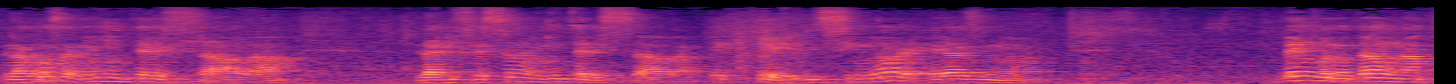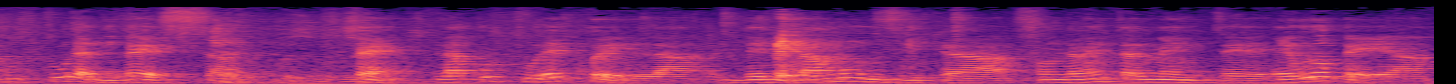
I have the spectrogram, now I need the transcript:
la cosa che mi interessava, la riflessione che mi interessava è che il Signore e la Signora vengono da una cultura diversa. Sì. Cioè, la cultura è quella della musica fondamentalmente europea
